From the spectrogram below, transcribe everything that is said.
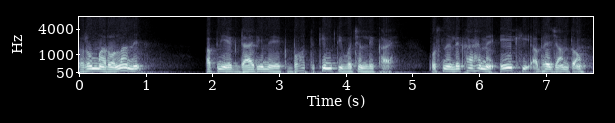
रोमा रोला ने अपनी एक डायरी में एक बहुत कीमती वचन लिखा है। उसने लिखा है, मैं एक ही अभय जानता हूँ।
